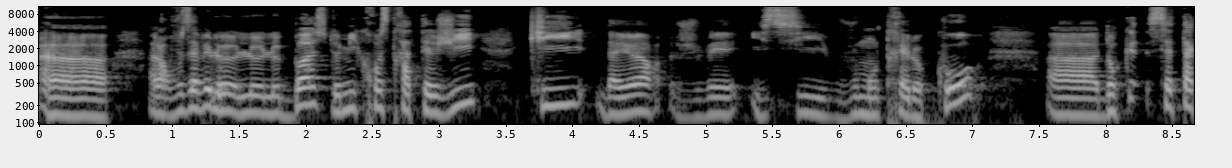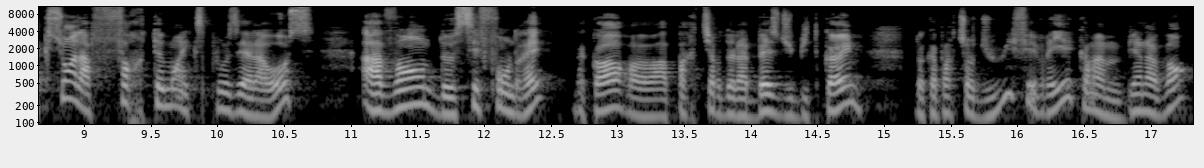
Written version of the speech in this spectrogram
Euh, alors, vous avez le, boss de MicroStratégie qui, d'ailleurs, je vais ici vous montrer le cours. donc, cette action, elle a fortement explosé à la hausse avant de s'effondrer, d'accord, euh, à partir de la baisse du Bitcoin, donc à partir du 8 février, quand même bien avant.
